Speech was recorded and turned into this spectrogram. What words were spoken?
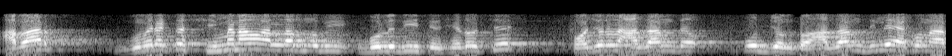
আবার ঘুমের একটা সীমানাও আল্লাহর নবী বলে দিয়েছেন, সেটা হচ্ছে ফজরের আজান পর্যন্ত। আজান দিলে এখন আর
